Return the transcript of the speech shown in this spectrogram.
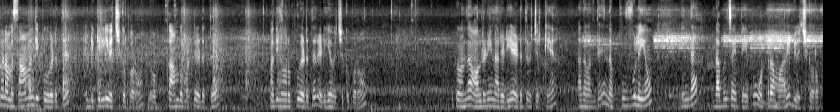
இப்போ நம்ம சாமந்தி பூ எடுத்து இப்படி கிள்ளி வச்சுக்க போகிறோம். இதோ காம்பு மட்டும் எடுத்து பதினோரு பூ எடுத்து ரெடியாக வச்சுக்க போகிறோம். இப்போ வந்து ஆல்ரெடி நான் ரெடியாக எடுத்து வச்சுருக்கேன். அதை வந்து இந்த பூவுலேயும் இந்த டபுள் சைட் டேப்பு ஒட்டுற மாதிரி இப்படி வச்சுக்கிறோம்.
